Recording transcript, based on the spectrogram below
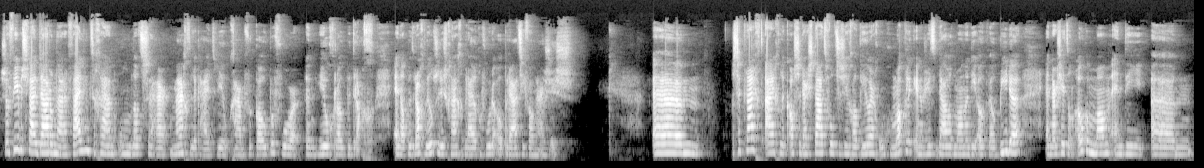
Sophie besluit daarom naar een veiling te gaan omdat ze haar maagdelijkheid wil gaan verkopen voor een heel groot bedrag. En dat bedrag wil ze dus gaan gebruiken voor de operatie van haar zus. Um, ze krijgt eigenlijk, als ze daar staat, voelt ze zich ook heel erg ongemakkelijk. En er zitten daar wat mannen die ook wel bieden. En daar zit dan ook een man en die, um,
